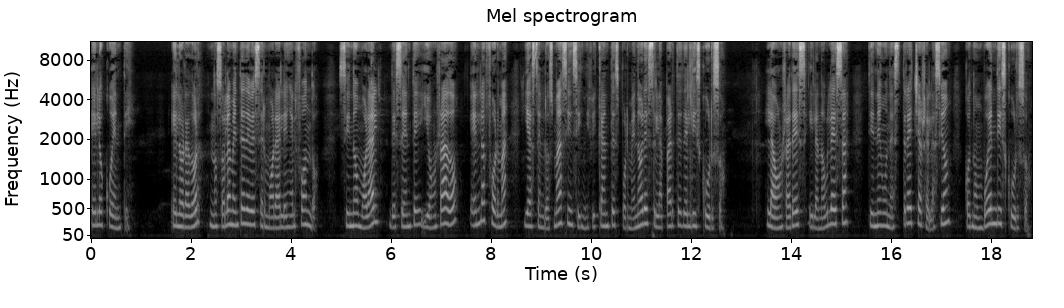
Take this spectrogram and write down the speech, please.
elocuente. El orador no solamente debe ser moral en el fondo, sino moral, decente y honrado en la forma y hasta en los más insignificantes pormenores de la parte del discurso. La honradez y la nobleza tienen una estrecha relación con un buen discurso.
